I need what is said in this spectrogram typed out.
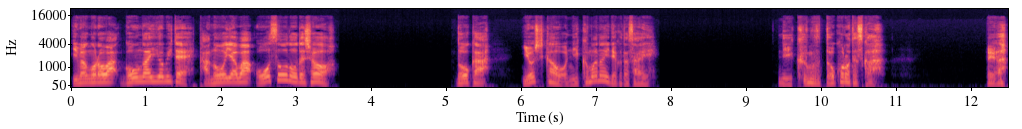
今頃は号外を見て、加納屋は大騒動でしょう。どうか、吉川を憎まないでください。憎むどころですか。いや、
